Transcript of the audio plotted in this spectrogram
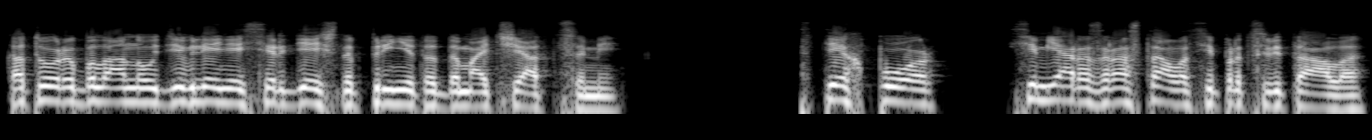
которая была на удивление сердечно принята домочадцами. С тех пор семья разрасталась и процветала.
